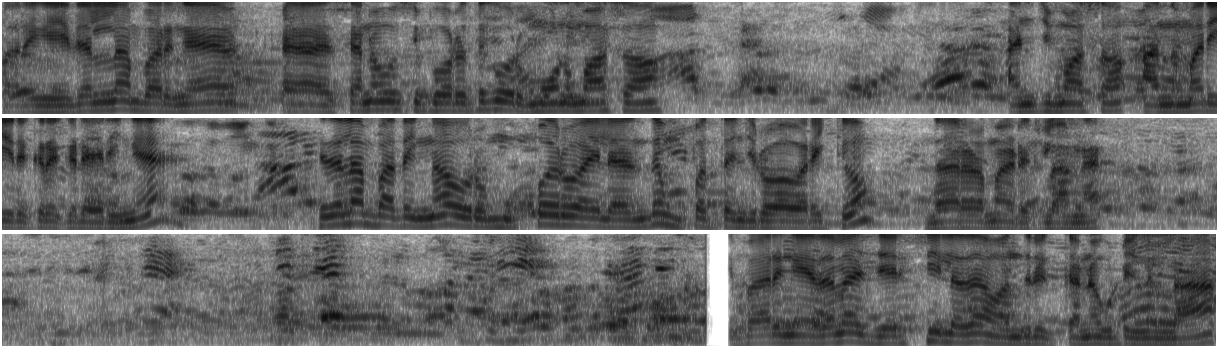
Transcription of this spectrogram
பாருங்க இதெல்லாம் பாருங்க. சென ஊசி போகிறதுக்கு ஒரு மூணு மாதம் அஞ்சு மாதம் அந்த மாதிரி இருக்கிற கிடையாதுங்க. இதெல்லாம் பார்த்தீங்கன்னா ஒரு முப்பது ரூபாயிலேருந்து முப்பத்தஞ்சு ரூபா வரைக்கும் தாராளமாக எடுக்கலாங்க. பாருங்க இதெல்லாம் ஜெர்சியில் தான் வந்திருக்கு கண்ணுக்குட்டிங்கள்லாம்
